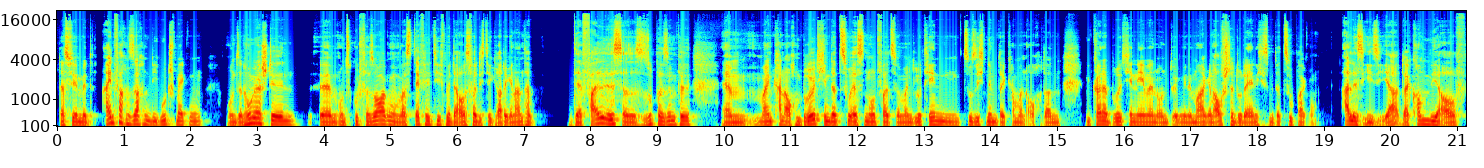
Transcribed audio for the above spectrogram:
dass wir mit einfachen Sachen, die gut schmecken, unseren Hunger stillen, ähm, uns gut versorgen, was definitiv mit der Auswahl, die ich dir gerade genannt habe, der Fall ist. Also es ist super simpel. Ähm, man kann auch ein Brötchen dazu essen, notfalls, wenn man Gluten zu sich nimmt, da kann man auch dann ein Körnerbrötchen nehmen und irgendwie einen mageren Aufschnitt oder ähnliches mit dazu packen. Alles easy, ja. Da kommen wir auf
